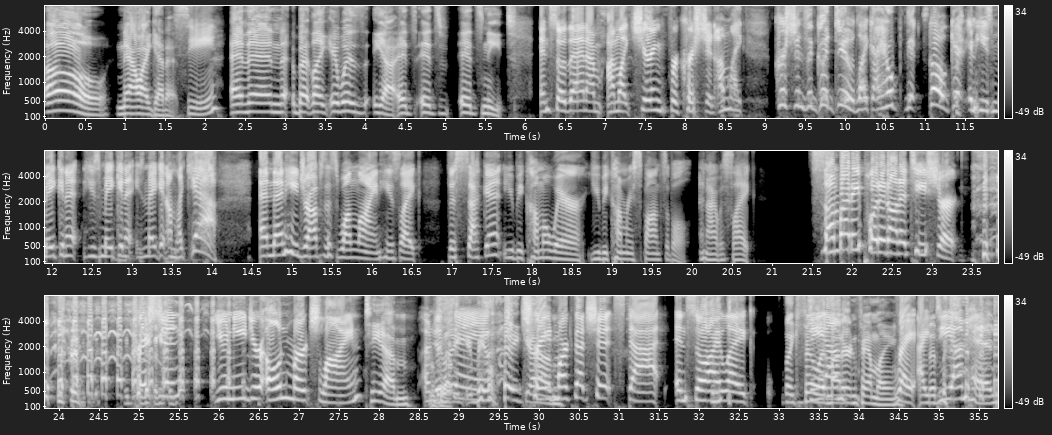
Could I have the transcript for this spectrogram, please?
oh, now I get it. See? And then, but like it was, yeah, it's it's it's neat. And so then I'm I'm like cheering for Christian. I'm like, Christian's a good dude. Like I hope go get and he's making it. He's making it. He's making it. I'm like, yeah. And then he drops this one line. He's like, the second you become aware, you become responsible. And I was like, somebody put it on a t-shirt. Christian, you need your own merch line. TM. I'm just Be like- saying, be like, um, trademark that shit stat. And so I like, like Phil in DM Modern Family. right, I DM him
